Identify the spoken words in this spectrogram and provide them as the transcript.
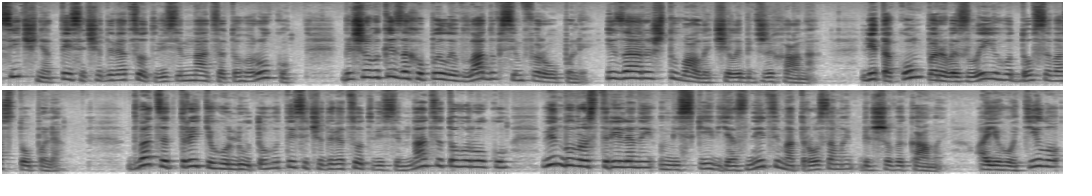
січня 1918 року більшовики захопили владу в Сімферополі і заарештували Челебіджихана. Літаком перевезли його до Севастополя. 23 лютого 1918 року він був розстріляний у міській в'язниці матросами-більшовиками, а його тіло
